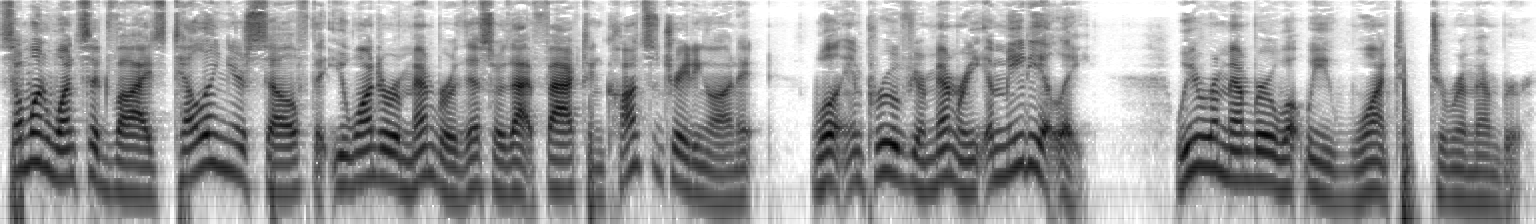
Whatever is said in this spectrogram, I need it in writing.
Someone once advised telling yourself that you want to remember this or that fact and concentrating on it will improve your memory immediately. We remember what we want to remember.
